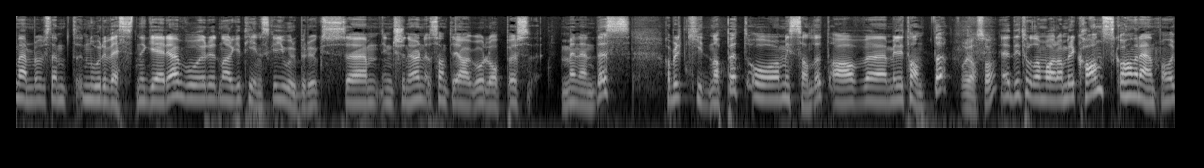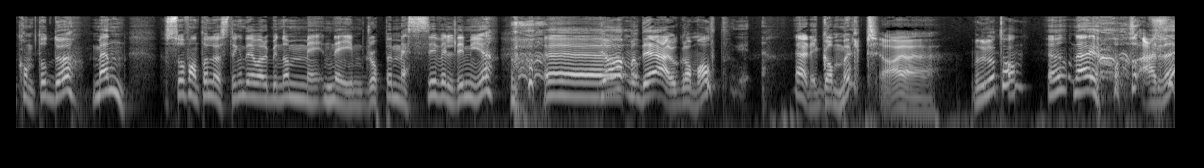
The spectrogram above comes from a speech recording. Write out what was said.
nærmere bestemt Nordvest-Nigeria, hvor den argentinske jordbruksingeniøren Santiago Lopez Menendez har blitt kidnappet og mishandlet av eh, militante. Eh, De trodde han var amerikansk, og han regnet med han hadde kommet til å dø. Men så fant han løsningen. Det var å begynne å name-droppe Messi veldig mye. Eh, Ja, men det er jo gammelt. Er det gammelt? Ja, ja, ja. Men du kan ta den. Ja, nei, er det det?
